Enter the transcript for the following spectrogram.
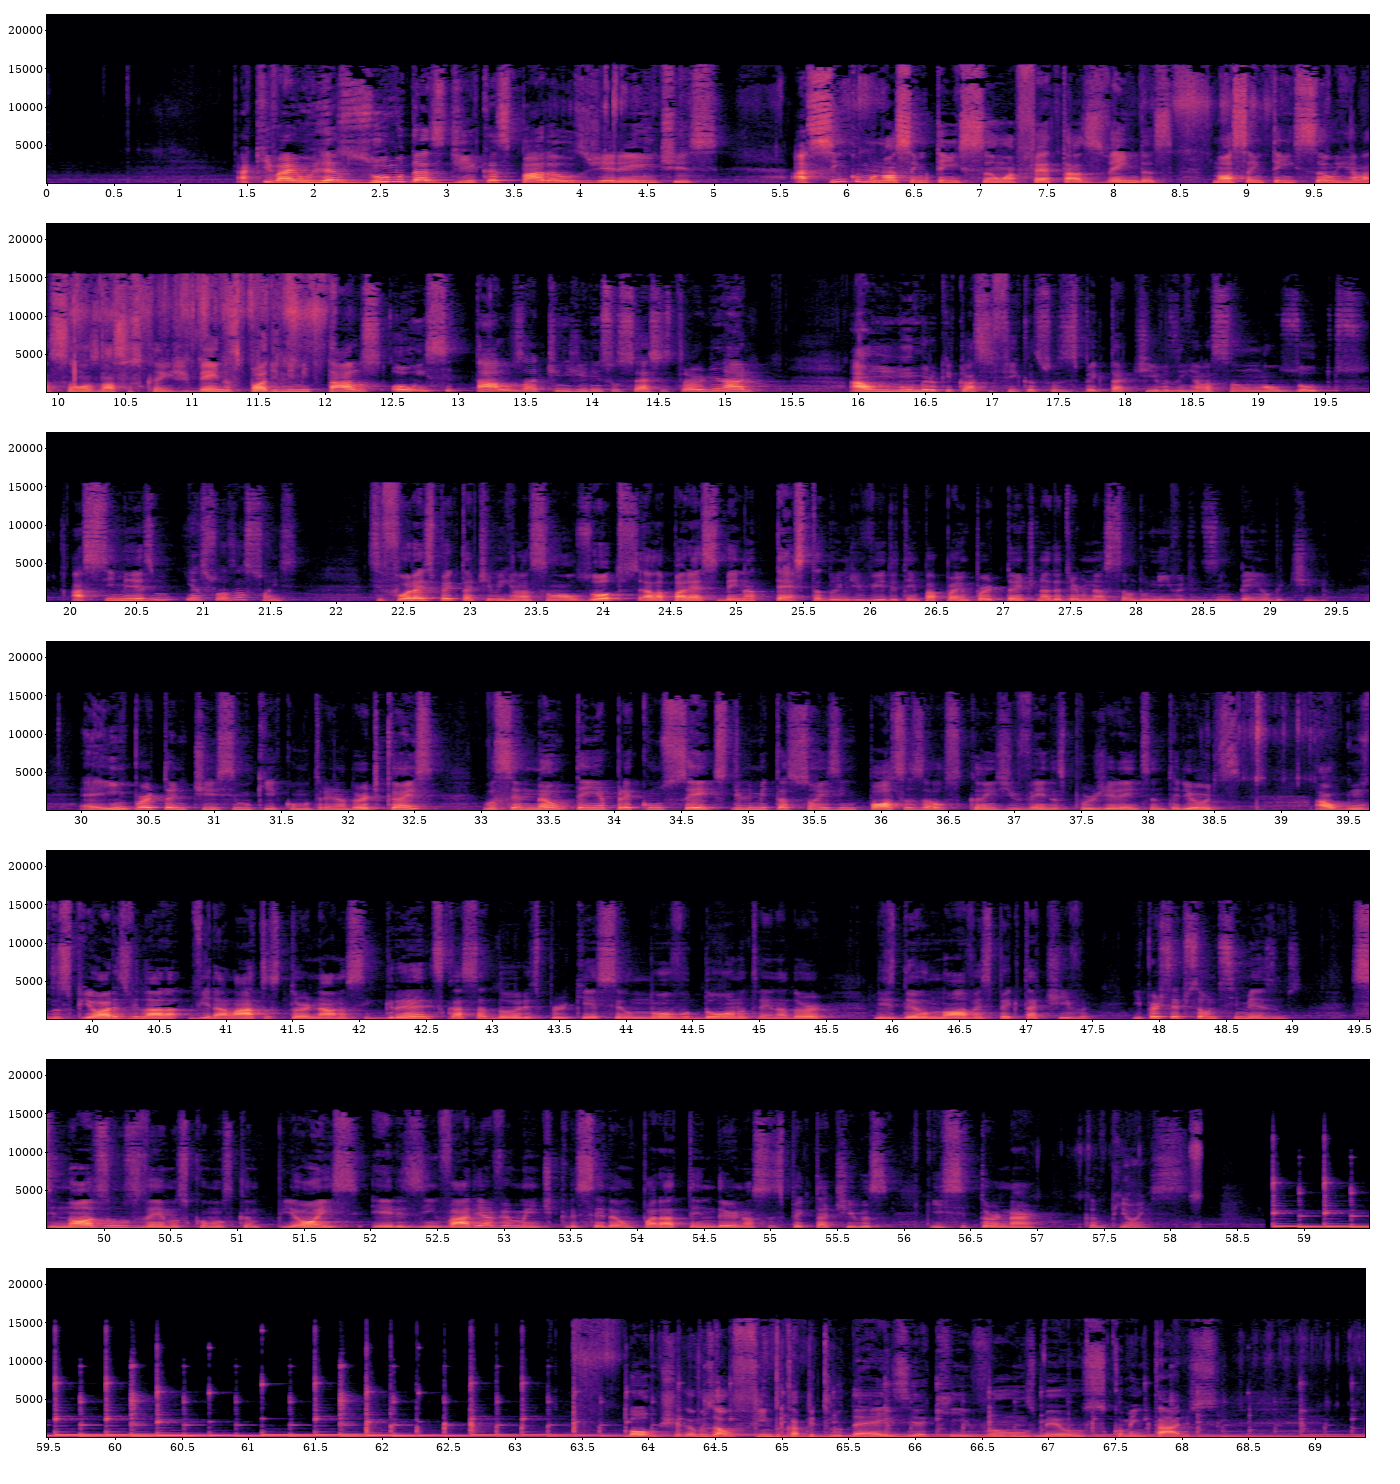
Aqui vai um resumo das dicas para os gerentes. Assim como nossa intenção afeta as vendas, nossa intenção em relação aos nossos cães de vendas pode limitá-los ou incitá-los a atingirem sucesso extraordinário. Há um número que classifica suas expectativas em relação aos outros, a si mesmo e às suas ações. Se for a expectativa em relação aos outros, ela aparece bem na testa do indivíduo e tem papel importante na determinação do nível de desempenho obtido. É importantíssimo que, como treinador de cães, você não tenha preconceitos de limitações impostas aos cães de vendas por gerentes anteriores. Alguns dos piores vira-latas tornaram-se grandes caçadores porque seu novo dono, treinador, lhes deu nova expectativa e percepção de si mesmos. Se nós os vemos como os campeões, eles invariavelmente crescerão para atender nossas expectativas e se tornar campeões. Bom, chegamos ao fim do capítulo 10 e aqui vão os meus comentários.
